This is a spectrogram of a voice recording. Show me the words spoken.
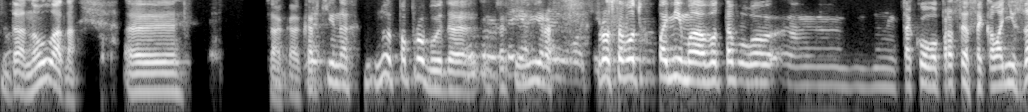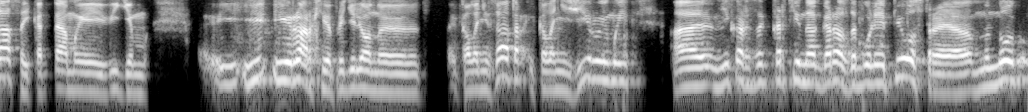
Да, ну ладно. Э, так, о картинах. Ну, попробую, да, ну, картины мира. Просто вот помимо вот того э, такого процесса колонизации, когда мы видим иерархию определенную колонизатор и колонизируемый. А мне кажется, картина гораздо более пестрая. Много,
